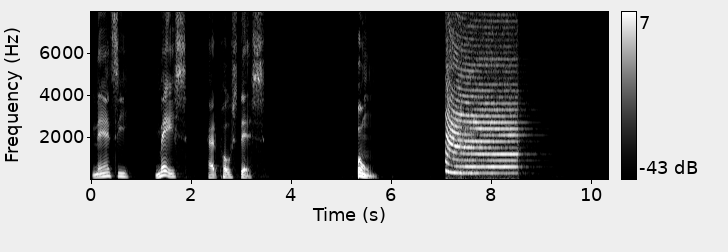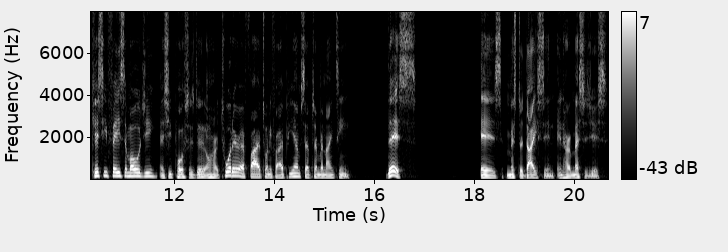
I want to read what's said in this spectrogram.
Nancy Mace had post this. Boom. Kissy face emoji, and she posted it on her Twitter at 5:25 p.m. September 19. This is Mr. Dyson in her messages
